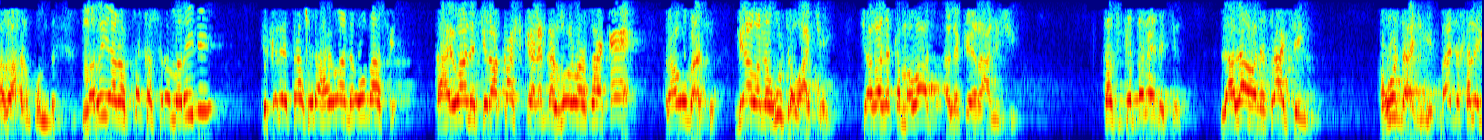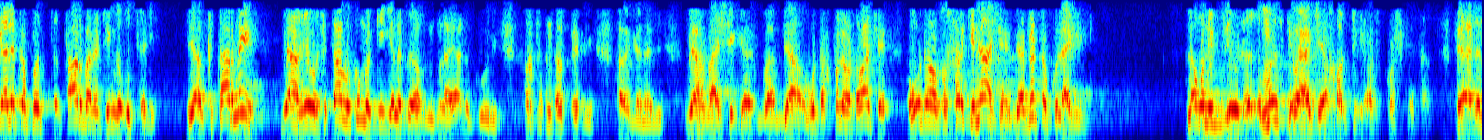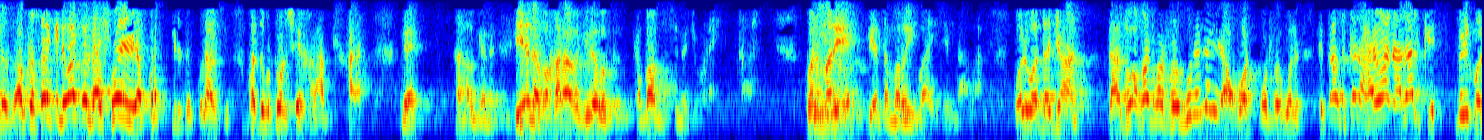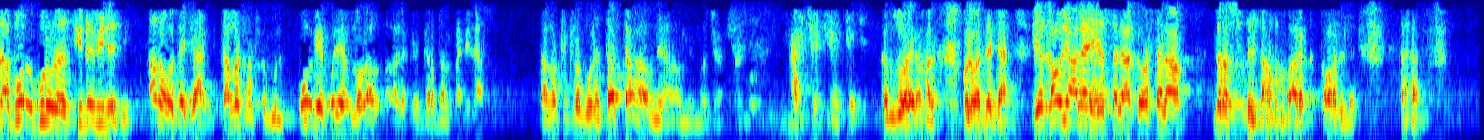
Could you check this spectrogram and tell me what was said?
هغه حکم ده مری هغه څه کسره مری دی چې کله تاسو د حیوان او باسي د حیوان چې راکش کړه د زور ور سره کې راو باسي بیا ولا غوټه واچي چې هغه لکه مواد الکه ران شي تاسو کتلې ده چې لالا ولا ساچي غور ته اجي بعد خلک الکه په تار باندې ټینګه اوتړي یا کتار نه بیا هغه وخت کتاب کوم کیږي لکه ملایانو کوری کنه دي بیا باشي بیا غوټه خپل ورته واچي غوټه په سر کې نه شي بیا بیرته کولاوي لغه نږدې منځ کې واچي خو تیر اس کوش کې بیا د نس او که سر کې نیواسل دا شوي یا پرت بیرته کولاوي هدا ټول شي خراب خراب نه او کنه ینه خراب کې بیا کباب سینه جوړه ول مری دې ته مری وای زنده باد ول ودجان دا دوه غټ غټ رګونه نه دي غټ غټ رګونه که تاسو کله حیوان حلال کې بالکل دوه رګونه نه سیده ویني دي هغه ودجان دا غټ غټ رګونه اوګه پر الکه گردن باندې لاس دا غټ غټ رګونه تاسو ته مرجان اچھا اچھا کمزور ہے خان ول ودجان یہ قول علیہ الصلوۃ والسلام در رسول الله مبارک قول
